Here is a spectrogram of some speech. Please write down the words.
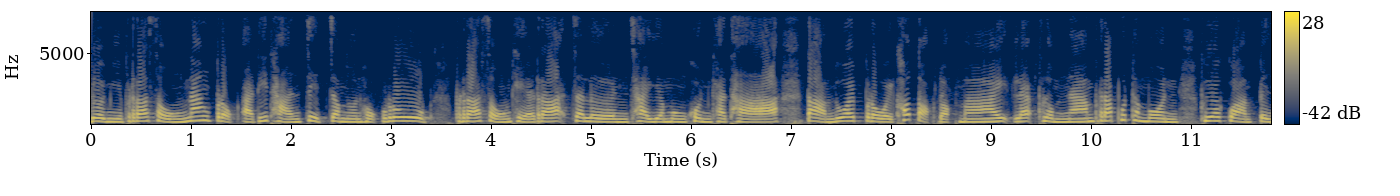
โดยมีพระสงฆ์นั่งปรกอธิษฐานจิตจำนวน 6 รูป พระสงฆ์เถระเจริญ ชัยมงคลคาถา ตามด้วยโปรยข้าวตอกดอกไม้ และพรมน้ำพระพุทธมนต์เพื่อความเป็น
